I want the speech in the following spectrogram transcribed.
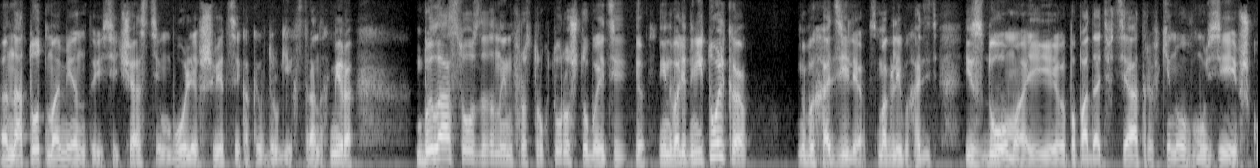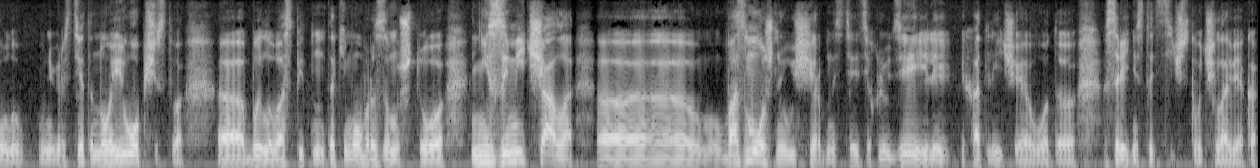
на тот момент и сейчас, тем более в Швеции, как и в других странах мира, была создана инфраструктура, чтобы эти инвалиды не только выходили, смогли выходить из дома и попадать в театры, в кино, в музеи, в школы, в университеты, но и общество э, было воспитано таким образом, что не замечало э, возможной ущербности этих людей или их отличия от э, среднестатистического человека.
